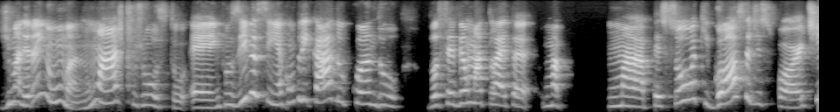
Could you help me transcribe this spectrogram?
de maneira nenhuma. Não acho justo. É, inclusive, assim, é complicado quando você vê uma atleta, uma, uma pessoa que gosta de esporte,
